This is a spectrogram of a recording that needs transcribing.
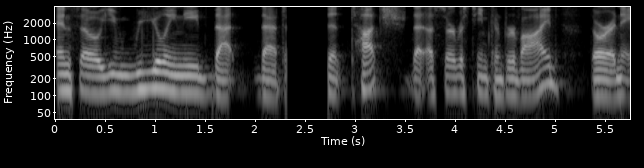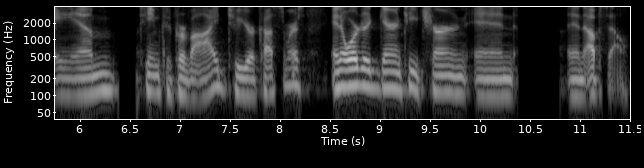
And so you really need that that touch that a service team can provide or an AM team could provide to your customers in order to guarantee churn and and upsell,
